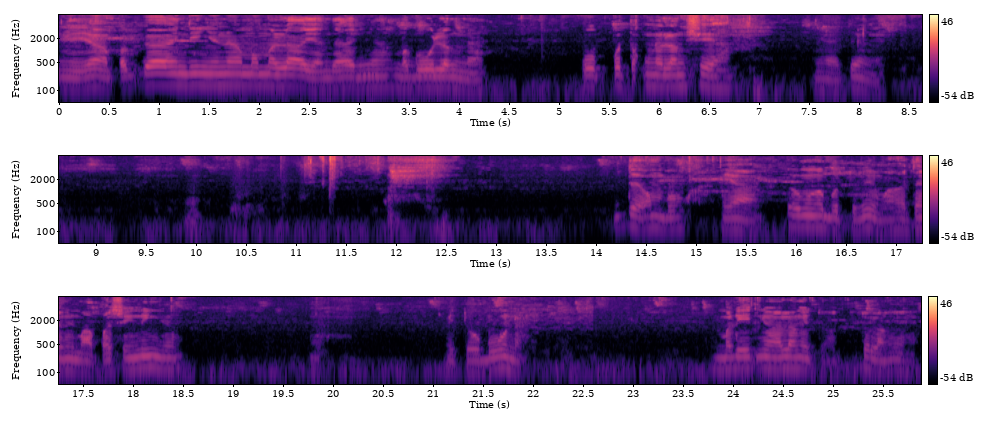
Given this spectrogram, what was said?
Iya, pagka hindi niya na mamalayan dahil nga magulang na, puputok na lang siya. Yan, ito yun eh. Ito ang buka. Yan. Ito mga buto na yun. Makakita nyo, mapasin ninyo. May tubo na. Maliit nga lang ito. Ito lang yan.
